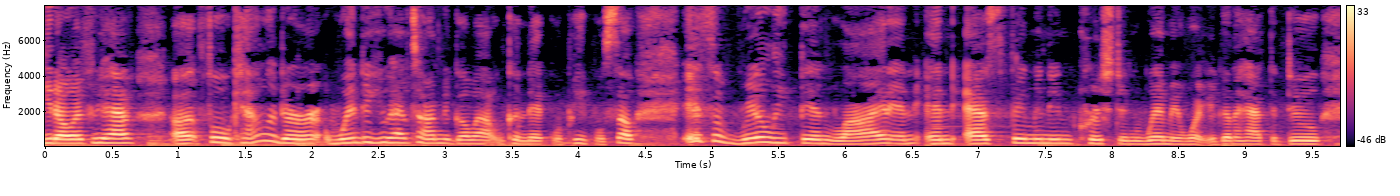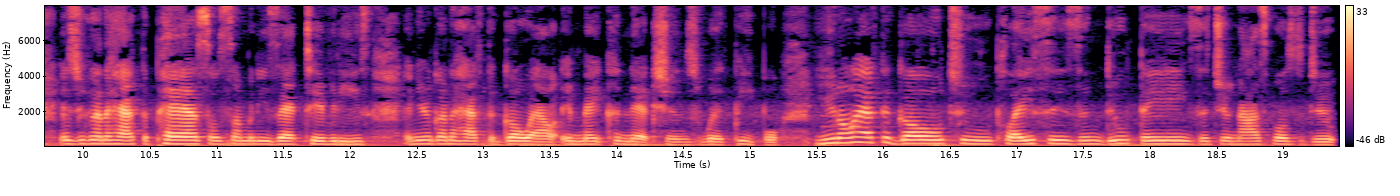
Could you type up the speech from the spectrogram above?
you know, if you have a full calendar, when do you have time to go out and connect with people? So it's a really thin line. And, and as feminine Christian women, what you're going to have to do is you're going to have to pass on some of these activities and you're going to have to go out and make connections with people. You don't have to go to places and do things that you're not supposed to do.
